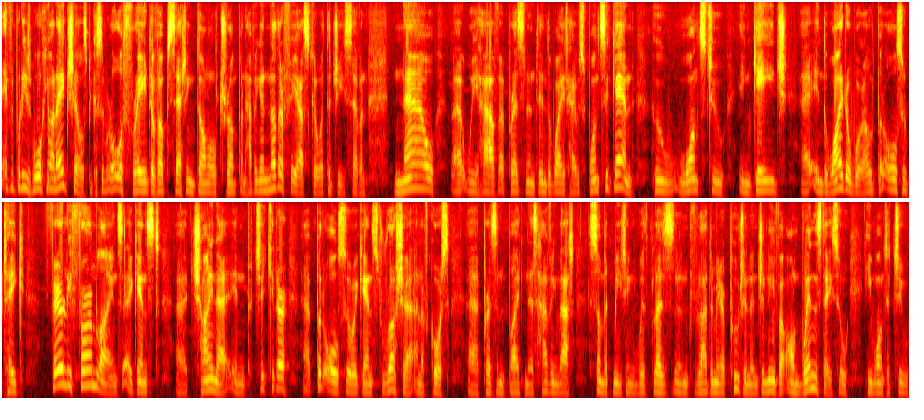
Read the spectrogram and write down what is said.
everybody was walking on eggshells because they were all afraid of upsetting Donald Trump and having another fiasco at the G7. Now uh, we have a president in the White House once again who wants to engage uh, in the wider world, but also take fairly firm lines against uh, China in particular, uh, but also against Russia. And of course, uh, President Biden is having that summit meeting with President Vladimir Putin in Geneva on Wednesday. So he wanted to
